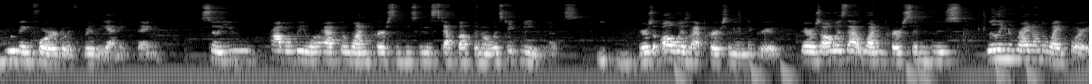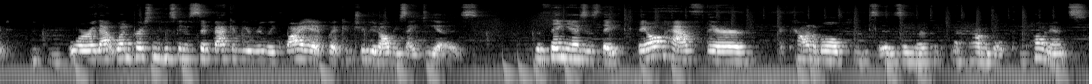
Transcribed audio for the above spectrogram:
moving forward with really anything. So you probably will have the one person who's going to step up and always take meeting notes. Mm-hmm. There's always that person in the group. There's always that one person who's willing to write on the whiteboard, mm-hmm. or that one person who's going to sit back and be really quiet but contribute all these ideas. The thing is, is they they all have their accountable pieces and their accountable components,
